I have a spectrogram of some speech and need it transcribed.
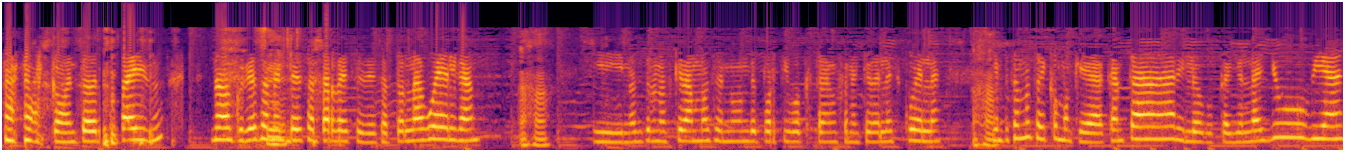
como en todo el país, ¿no? No, curiosamente esa tarde se desató la huelga. Ajá. Y nosotros nos quedamos en un deportivo que estaba enfrente de la escuela. Y empezamos ahí como que a cantar y luego cayó la lluvia.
